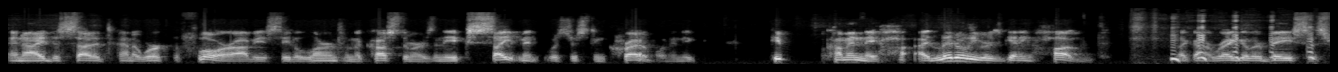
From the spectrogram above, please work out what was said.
And I decided to kind of work the floor, obviously, to learn from the customers. And the excitement was just incredible. I mean, the, people come in, they I literally was getting hugged like on a regular basis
